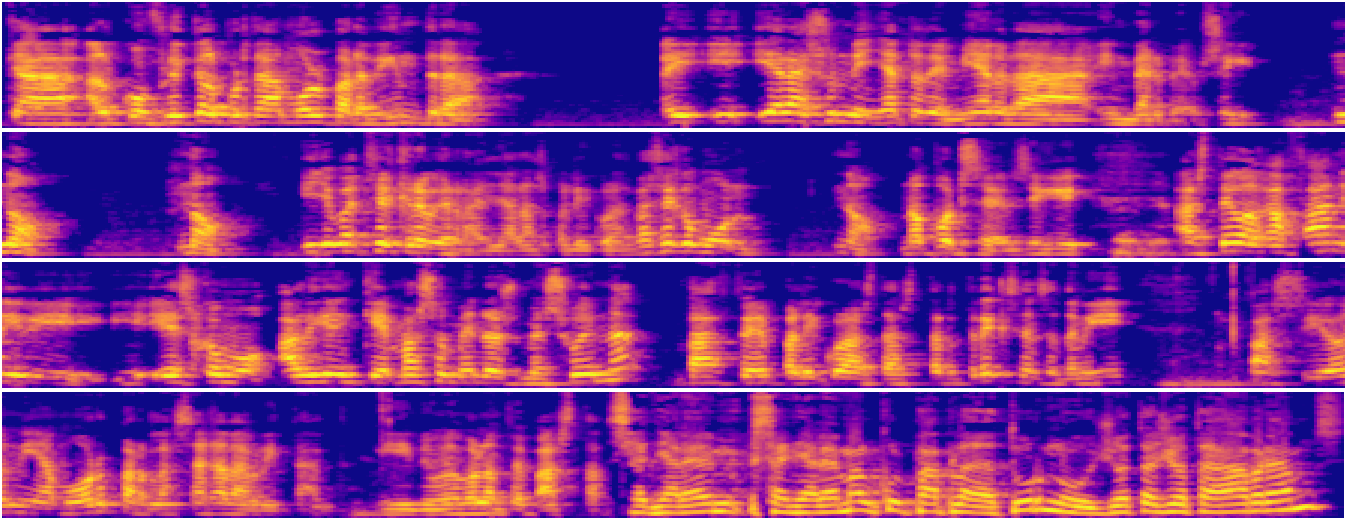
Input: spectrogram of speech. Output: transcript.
que el conflicte el portava molt per dintre. I, i, i ara és un niñato de mierda imberbe o sigui, no, no i jo vaig fer creu i ratlla a les pel·lícules. Va ser com un... No, no pot ser. O sigui, esteu agafant i, i és com alguien que más o menos me suena va fer pel·lícules de Star Trek sense tenir passió ni amor per la saga de veritat. I només volen fer pasta. Senyalem, senyalem el culpable de turno, JJ Abrams,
